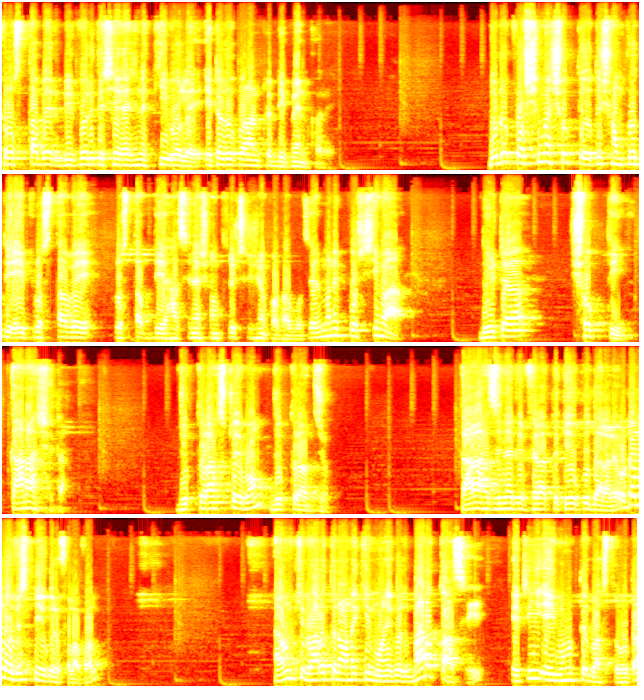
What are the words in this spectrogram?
প্রস্তাবের বিপরীতে শেখ হাসিনা কি বলে, এটার উপর অনেকটা ডিপেন্ড করে। দুটো পশ্চিমা শক্তি অতি সম্প্রতি এই প্রস্তাবে, প্রস্তাব দিয়ে হাসিনা সংশ্লিষ্টের সঙ্গে কথা বলছে। মানে পশ্চিমা দুইটা শক্তি, কারা সেটা? যুক্তরাষ্ট্র এবং যুক্তরাজ্য। তারা হাসিনাকে ফেরাতে কেউ কেউ দাঁড়ালে, ওটা লবিস নিয়োগের ফলাফল। এমনকি ভারতের অনেকেই মনে করে, ভারত তো আছে এটি এই মুহূর্তে বাস্তবতা।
